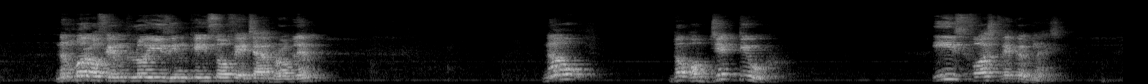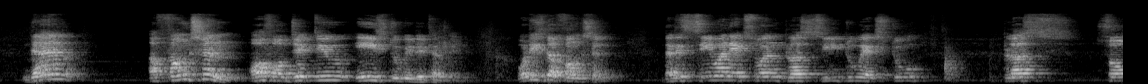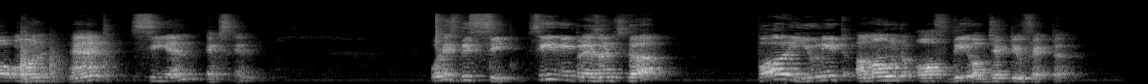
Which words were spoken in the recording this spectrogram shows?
number of employees in case of HR problem. Now, the objective is first recognized. Then a function of objective is to be determined. What is the function? that is C1x1 plus C2x2 plus so on and Cnxn. What is this C? C represents the per unit amount of the objective factor.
